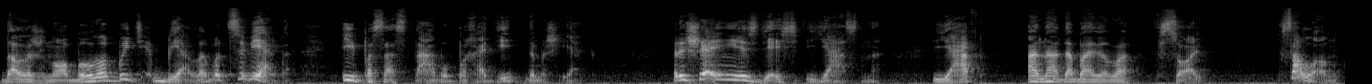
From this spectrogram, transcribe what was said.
должно было быть белого цвета и по составу походить на мышьяк. Решение здесь ясно. Яд она добавила в соль, в солонку.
